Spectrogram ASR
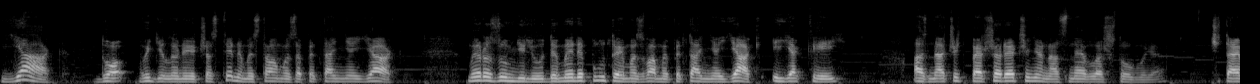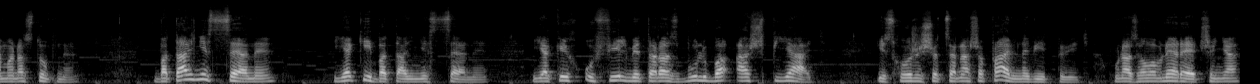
як до виділеної частини ми ставимо запитання як. Ми розумні люди, ми не плутаємо з вами питання як і який, а значить, перше речення нас не влаштовує. Читаємо наступне. Батальні сцени. Які батальні сцени? Яких у фільмі Тарас Бульба аж 5. І схоже, що це наша правильна відповідь. У нас головне речення.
